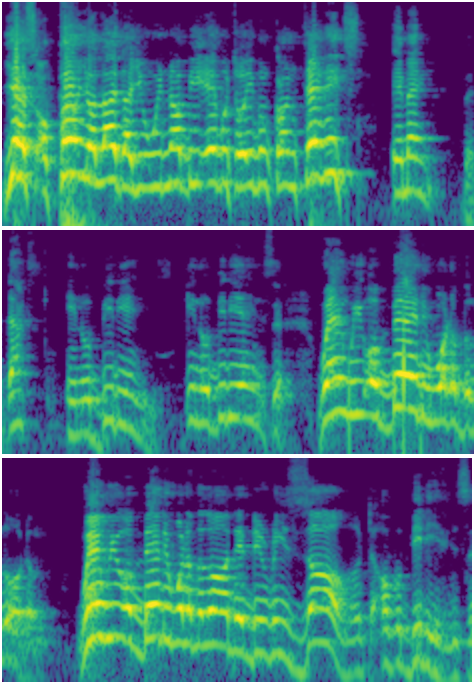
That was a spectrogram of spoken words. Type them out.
yes, upon your life that you will not be able to even contain it. Amen. But that's in obedience. In obedience. When we obey the word of the Lord, when we obey the word of the Lord, the result of obedience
